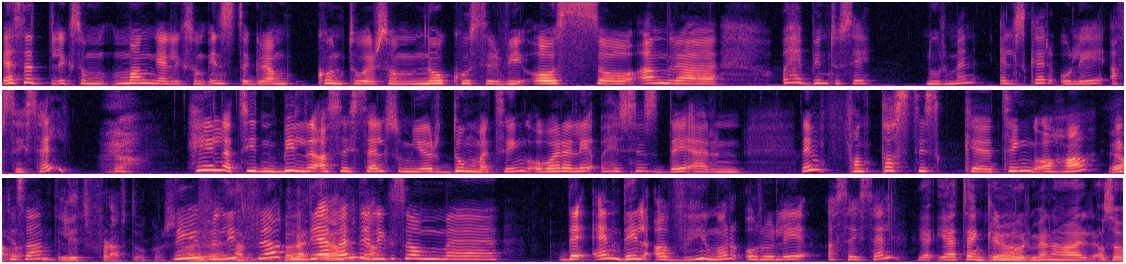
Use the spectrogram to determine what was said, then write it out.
Jeg har sett liksom mange liksom Instagram-kontoer som 'Nå koser vi oss' og andre Og jeg begynte å se nordmenn elsker å le av seg selv. Hele tiden bilder av seg selv som gjør dumme ting, og bare le. Og jeg syns det er en det er en fantastisk eh, ting å ha, Ja, ikke sant? Litt flaut òg, kanskje. Er litt flaut, men det er veldig ja. liksom eh, Det er en del av humor å rulle av seg selv. Jeg, jeg tenker Ja. nordmenn har, altså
